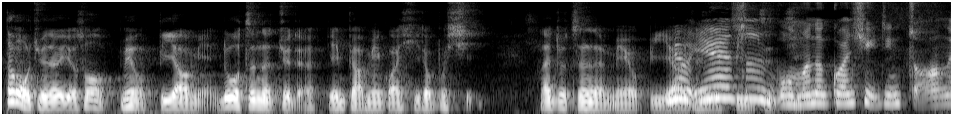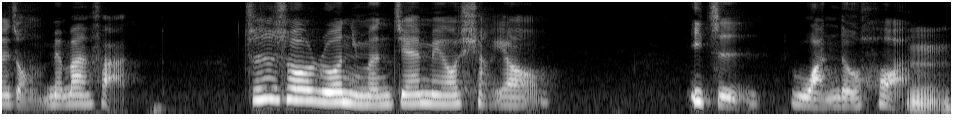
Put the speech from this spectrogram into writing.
但我觉得有时候没有必要免。如果真的觉得连表面关系都不行，那就真的没有必要。没有，因为是我们的关系已经走到那种没办法，就是说，如果你们今天没有想要一直玩的话，嗯，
